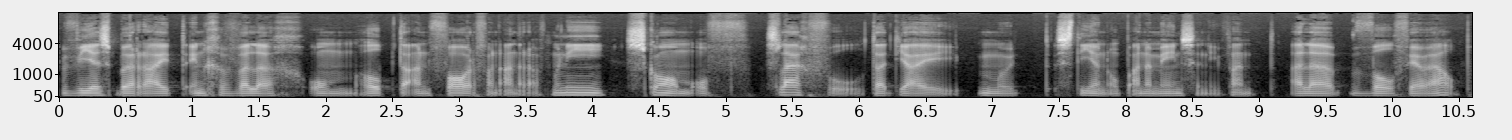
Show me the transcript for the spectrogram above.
wees bereid en gewillig om hulp te aanvaar van ander. Moenie skaam of sleg voel dat jy moet steun op ander mense nie want hulle wil vir jou help.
